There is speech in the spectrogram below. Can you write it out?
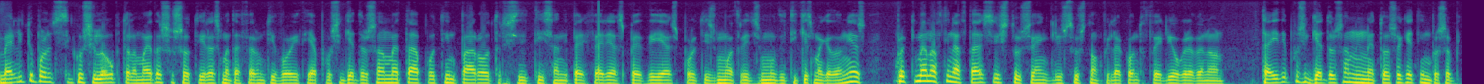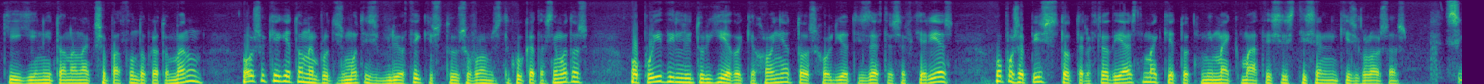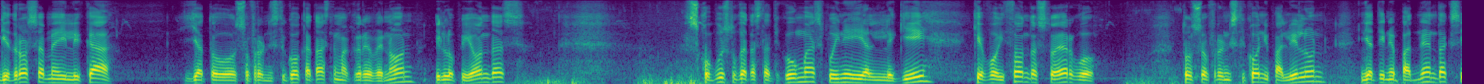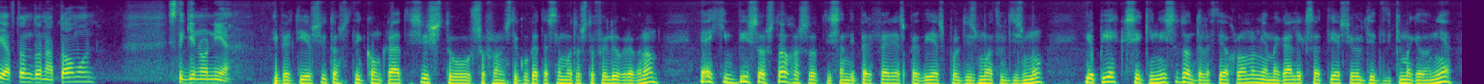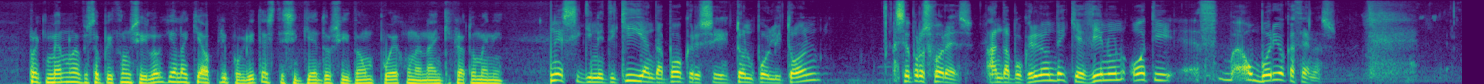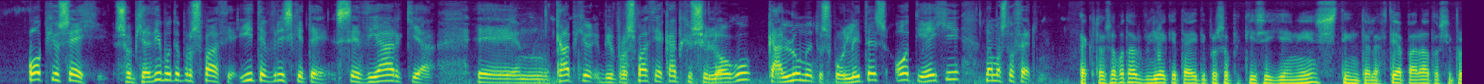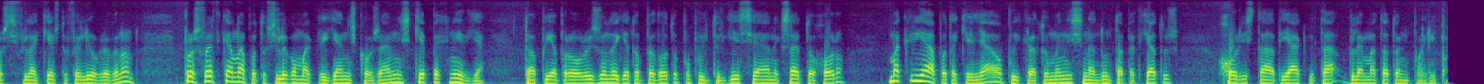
Μέλη του Πολιτιστικού Συλλόγου Πτολεμαίδα ο Σωτήρας μεταφέρουν τη βοήθεια που συγκέντρωσαν μετά από την παρότριση της Αντιπεριφέρεια Παιδείας, Πολιτισμού, Αθλητισμού Δυτικής Μακεδονίας, προκειμένου αυτή να φτάσει στους έγκλειστους των φυλακών του Φελίου Γρεβενών. Τα είδη που συγκέντρωσαν είναι τόσο για την προσωπική υγιεινή των αναξιοπαθούν των κρατωμένων, όσο και για τον εμπλουτισμό της βιβλιοθήκης του σοφρονιστικού καταστήματος, όπου ήδη λειτουργεί εδώ και χρόνια το σχολείο της δεύτερης ευκαιρίας, όπως επίσης το τελευταίο διάστημα και το τμήμα εκμάθησης της ελληνικής γλώσσας. Συγκεντρώσαμε υλικά για το σοφρονιστικό κατάστημα Γρεβενών, υλοποιώντας σκοπούς του καταστατικού μας που είναι η αλληλεγγύη και βοηθώντας το έργο των σοφρονιστικών υπαλλήλων για την επανένταξη αυτών των ατόμων στην κοινωνία. Η βελτίωση των συνθήκων κράτησης του σοφρονιστικού καταστήματος του Φελίου Γρεβενών έχει μπει στο στόχαστρο της Αντιπεριφέρειας Παιδείας Πολιτισμού Αθλητισμού, η οποία έχει ξεκινήσει τον τελευταίο χρόνο μια μεγάλη εκστρατεία σε όλη τη Δυτική Μακεδονία, προκειμένου να ευαισθητοποιηθούν σύλλογοι αλλά και απλοί πολίτες στη συγκέντρωση ειδών που έχουν ανάγκη κρατούμενοι. Είναι συγκινητική η ανταπόκριση των πολιτών σε προσφορές. Ανταποκρίνονται και δίνουν ό,τι μπορεί ο καθένας. Όποιος έχει σε οποιαδήποτε προσπάθεια, είτε βρίσκεται σε διάρκεια ε, κάποιο, προσπάθεια κάποιου συλλόγου, καλούμε τους πολίτες ό,τι έχει να μας το φέρνει. Εκτός από τα βιβλία και τα είδη προσωπικής υγιεινής, στην τελευταία παράδοση προς τις φυλακές του Φελίου Βρεβενών προσφέρθηκαν από το Σύλλογο Μακρυγιάννης Κοζάνης και παιχνίδια, τα οποία προορίζονται για το παιδότοπο που λειτουργεί σε ανεξάρτητο χώρο, μακριά από τα κελιά όπου οι κρατούμενοι συναντούν τα παιδιά τους χωρίς τα αδιάκριτα βλέμματα των υπολείπων.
